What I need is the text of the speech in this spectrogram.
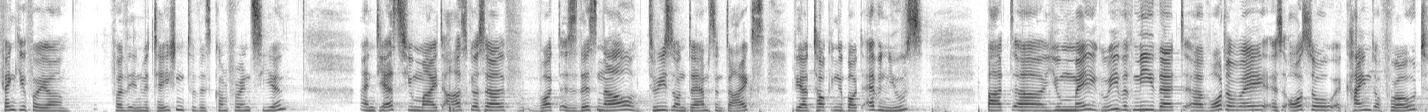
Thank you for, your, for the invitation to this conference here. And yes, you might ask yourself, what is this now? Trees on dams and dikes. We are talking about avenues. But uh, you may agree with me that a waterway is also a kind of road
